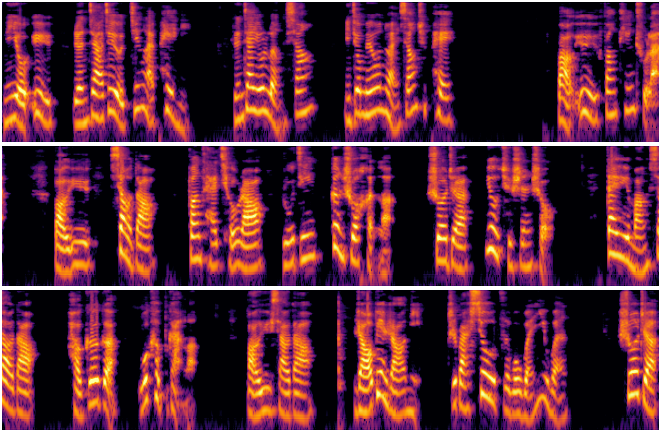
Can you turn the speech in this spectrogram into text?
你有玉，人家就有金来配你；人家有冷香，你就没有暖香去配。”宝玉方听出来，宝玉笑道：“方才求饶，如今更说狠了。”说着又去伸手。黛玉忙笑道：“好哥哥，我可不敢了。”宝玉笑道。饶便饶你，只把袖子我闻一闻。说着，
